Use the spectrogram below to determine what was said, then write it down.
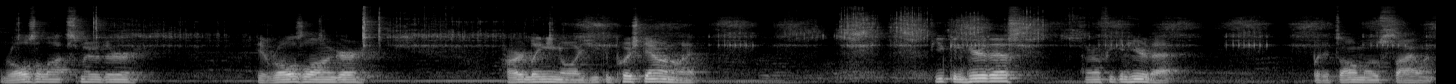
Rolls a lot smoother. It rolls longer. Hardly any noise. You can push down on it. If you can hear this, I don't know if you can hear that, but it's almost silent.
